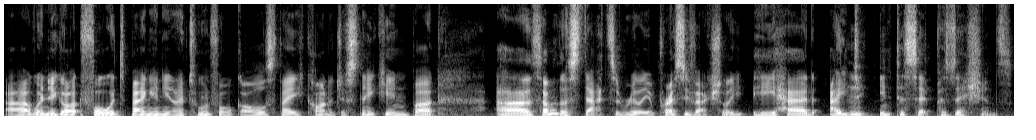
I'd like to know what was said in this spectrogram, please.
uh, when you got forwards banging, you know, two and four goals, they kind of just sneak in. But uh, some of the stats are really impressive, actually. He had eight intercept possessions,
